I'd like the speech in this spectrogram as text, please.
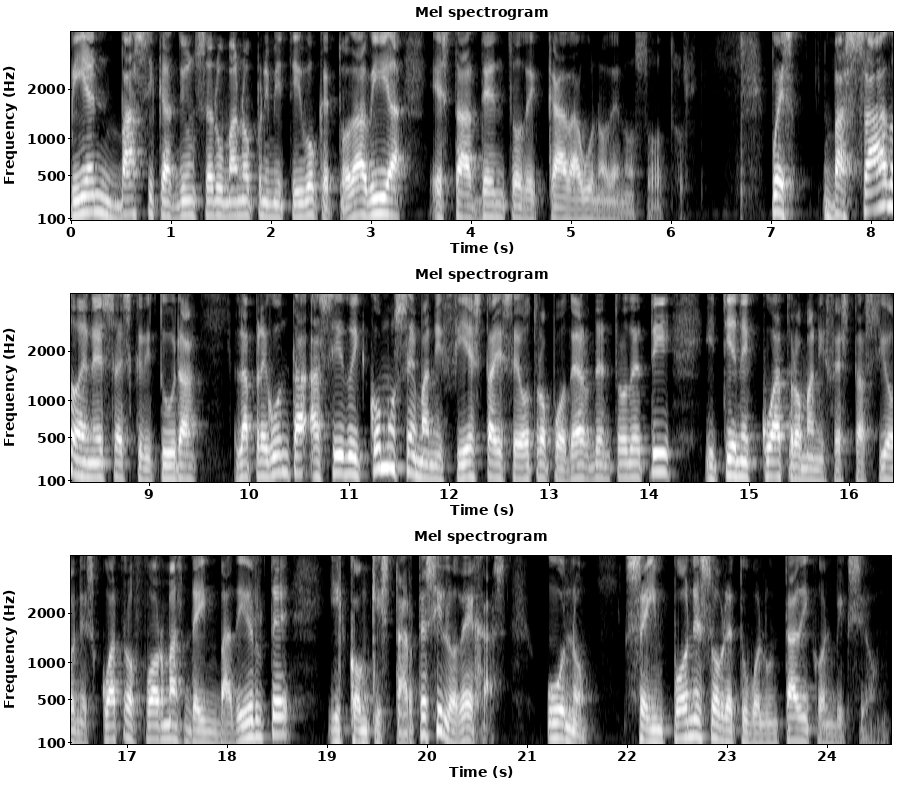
bien básicas de un ser humano primitivo que todavía está dentro de cada uno de nosotros. Pues basado en esa escritura, La pregunta ha sido ¿y cómo se manifiesta ese otro poder dentro de ti? Y tiene cuatro manifestaciones, cuatro formas de invadirte y conquistarte si lo dejas. Uno, se impone sobre tu voluntad y convicción.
